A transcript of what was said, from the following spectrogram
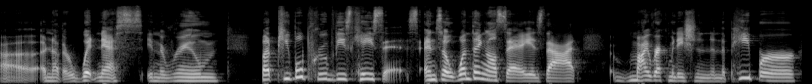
uh, another witness in the room. But people prove these cases. And so, one thing I'll say is that my recommendation in the paper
